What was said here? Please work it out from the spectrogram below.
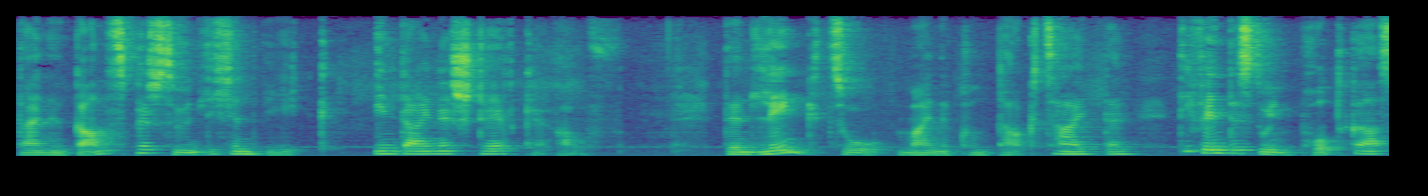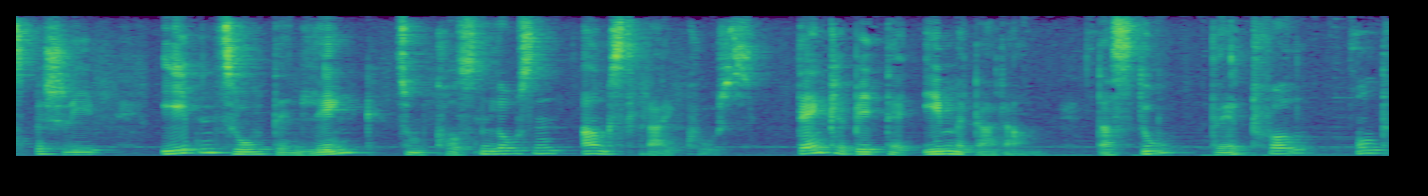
deinen ganz persönlichen Weg in deine Stärke auf. Den Link zu meiner Kontaktseite, die findest du im Podcast beschrieben, ebenso den Link zum kostenlosen Angstfreikurs. Denke bitte immer daran, dass du wertvoll und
